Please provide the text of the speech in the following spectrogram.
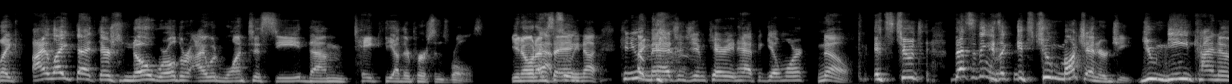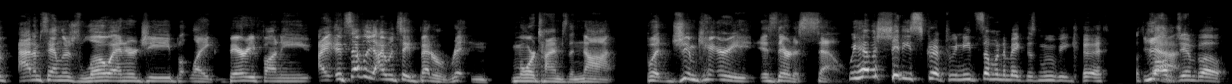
Like, I like that there's no world where I would want to see them take the other person's roles. You know what I'm Absolutely saying? not. Can you imagine Jim Carrey and Happy Gilmore? No. It's too. That's the thing. It's like it's too much energy. You need kind of Adam Sandler's low energy, but like very funny. I, it's definitely I would say better written more times than not. But Jim Carrey is there to sell. We have a shitty script. We need someone to make this movie good. Let's Yeah. Jimbo.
